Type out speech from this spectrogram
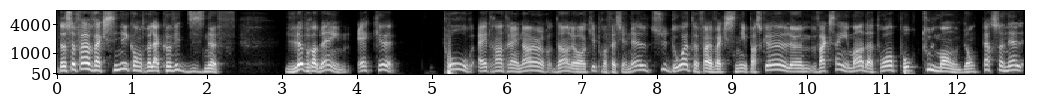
de se faire vacciner contre la COVID-19. Le problème est que pour être entraîneur dans le hockey professionnel, tu dois te faire vacciner parce que le vaccin est mandatoire pour tout le monde, donc personnel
